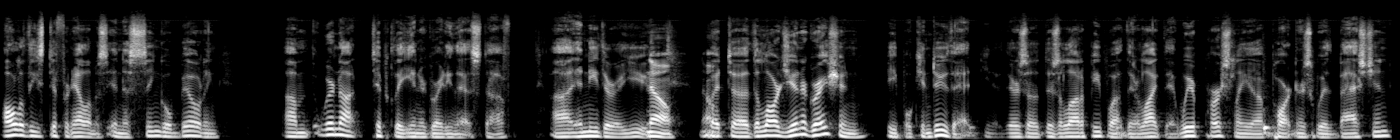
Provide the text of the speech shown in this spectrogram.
All of these different elements in a single building. Um, we're not typically integrating that stuff, uh, and neither are you. No, no. But uh, the large integration people can do that. You know, there's a there's a lot of people out there like that. We're personally uh, partners with Bastion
